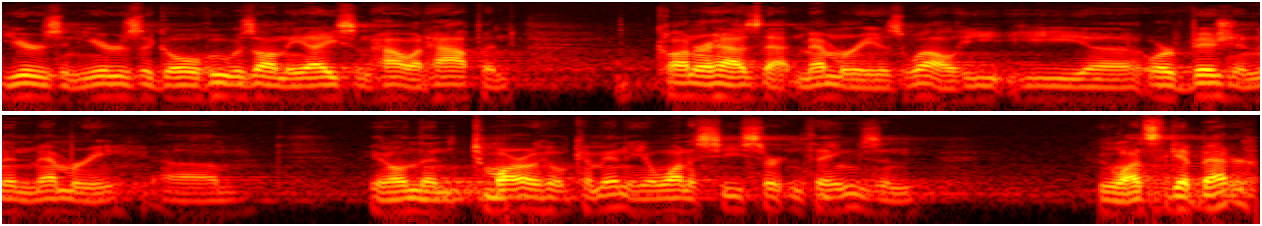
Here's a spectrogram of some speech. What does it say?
years and years ago, who was on the ice and how it happened. Connor has that memory as well. He he uh, or vision and memory. Um, you know, and then tomorrow he'll come in and he'll want to see certain things, and he wants to get better.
